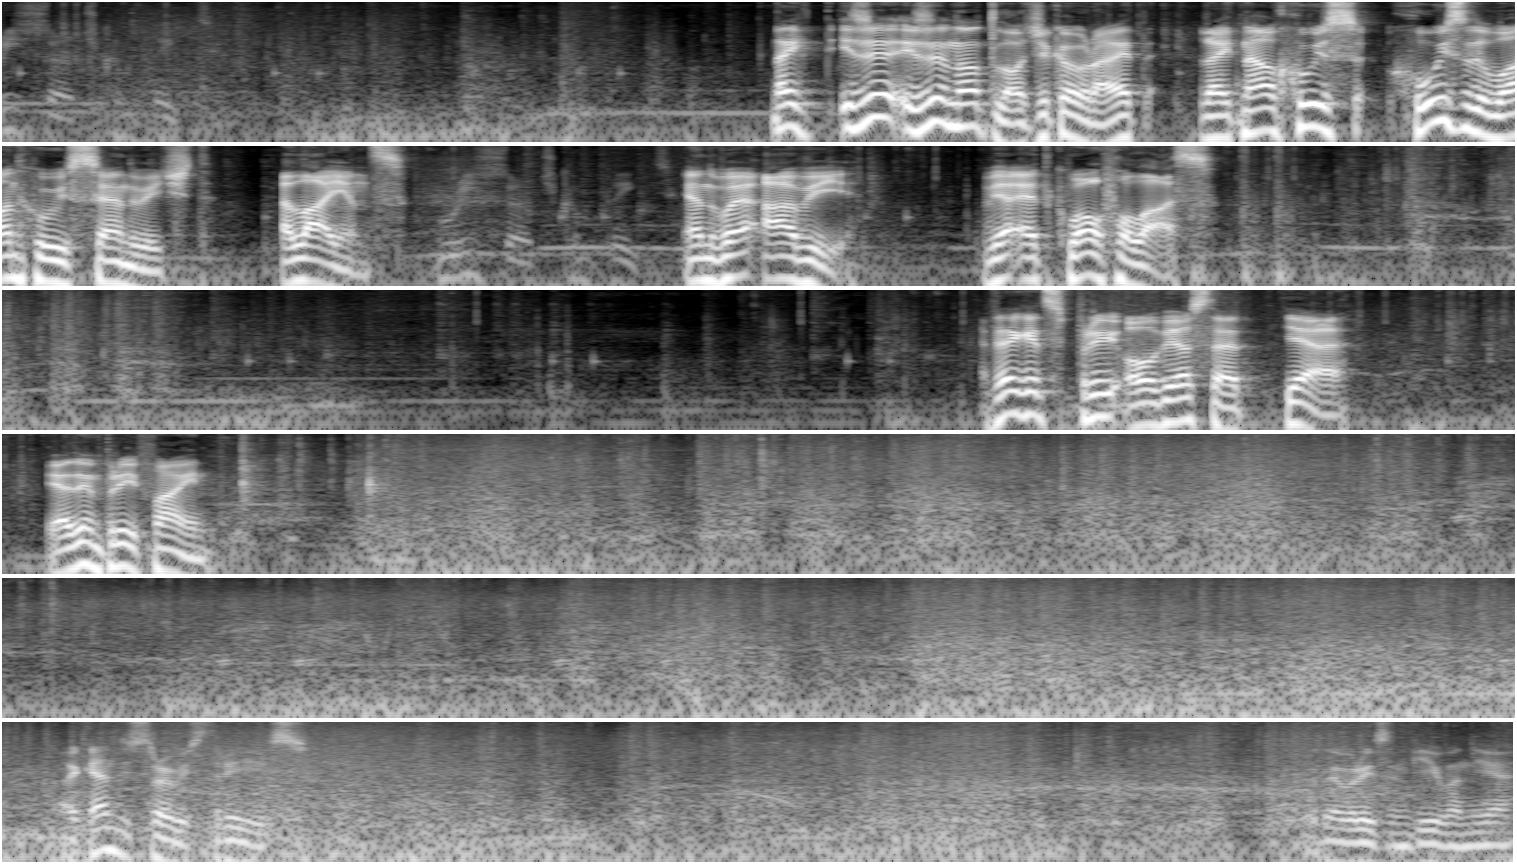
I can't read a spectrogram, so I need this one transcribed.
Research complete. Like, is it is it not logical, right? Right now, who is who is the one who is sandwiched? Alliance. And where are we? We are at Quel'Thalas. I think it's pretty obvious that, yeah, you're doing pretty fine. Can't destroy with trees. Whatever reason given, yeah.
